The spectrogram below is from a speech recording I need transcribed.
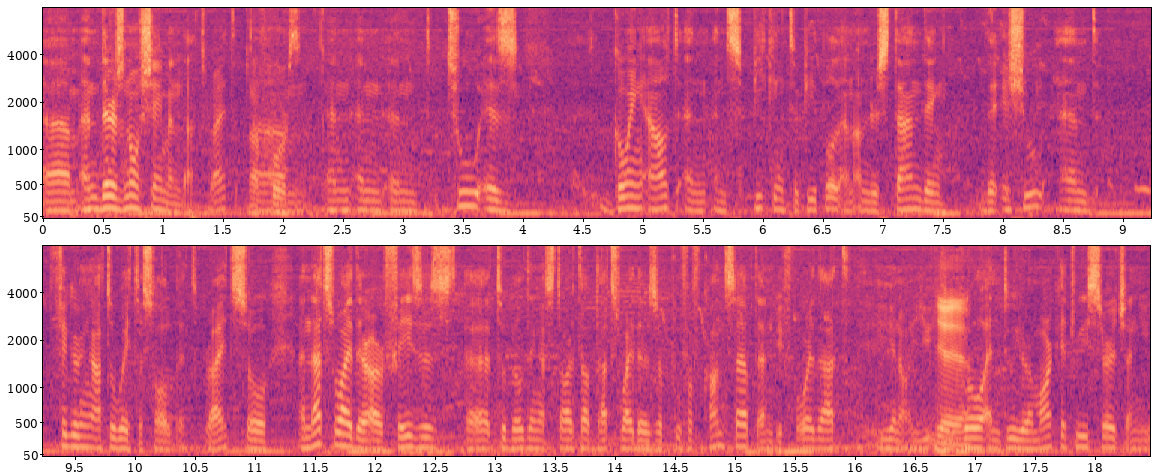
um, and there's no shame in that, right? Of course. Um, and and and two is going out and, and speaking to people and understanding the issue and figuring out a way to solve it right so and that's why there are phases uh, to building a startup that's why there's a proof of concept and before that you know you, Yeah, you yeah. go and do your market research and you,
